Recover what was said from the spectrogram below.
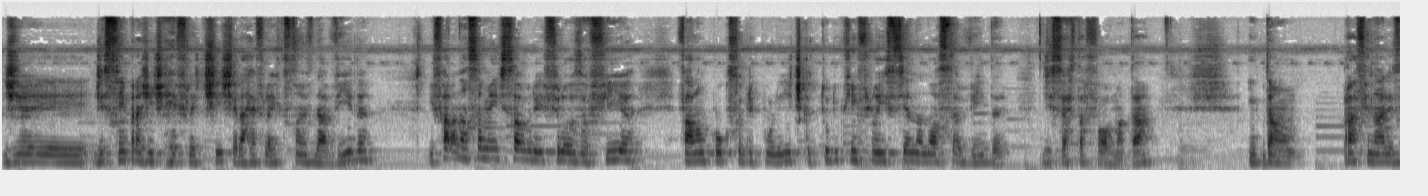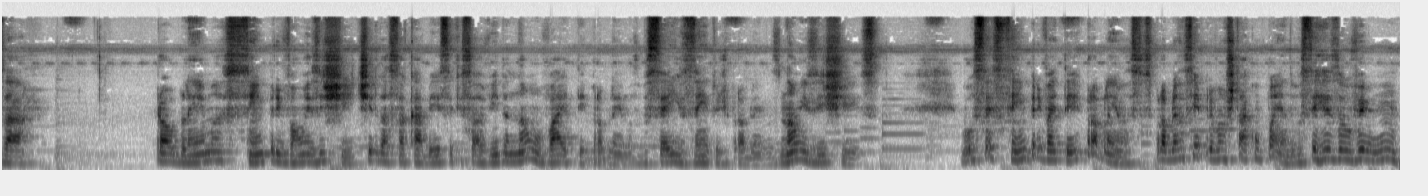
De, de sempre a gente refletir, tirar reflexões da vida. E falar não somente sobre filosofia, falar um pouco sobre política, tudo que influencia na nossa vida de certa forma, tá? Então, para finalizar, problemas sempre vão existir. Tire da sua cabeça que sua vida não vai ter problemas. Você é isento de problemas. Não existe isso. Você sempre vai ter problemas. Os problemas sempre vão estar acompanhando. Você resolveu um,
